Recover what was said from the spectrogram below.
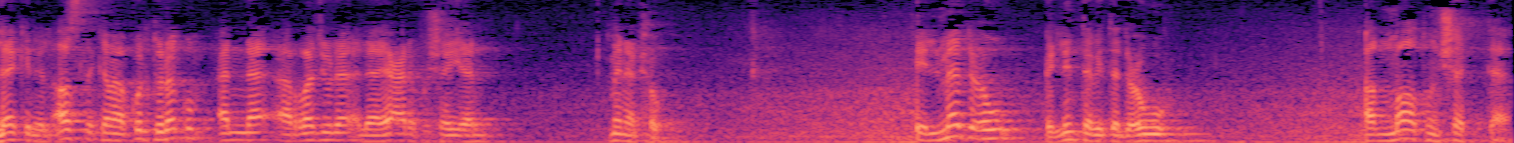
لكن الأصل كما قلت لكم أن الرجل لا يعرف شيئا من الحكم. المدعو اللي انت بتدعوه أنماط شتى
